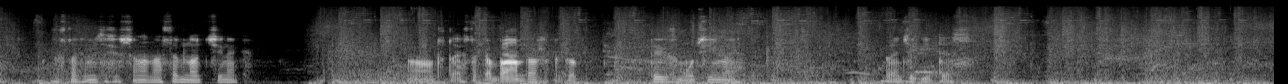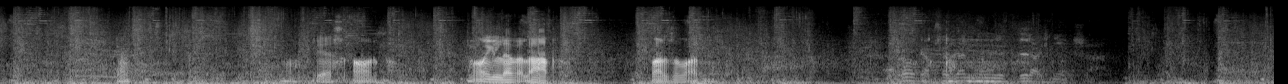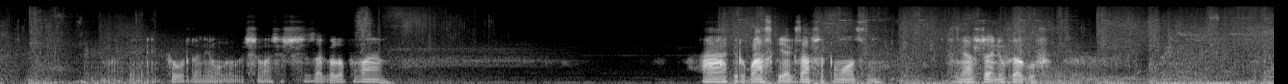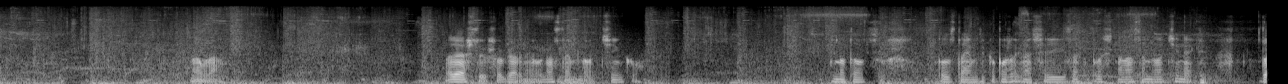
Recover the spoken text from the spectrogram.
Zostawimy coś jeszcze na następny odcinek. O, tutaj jest taka banda, że tylko tych zmucimy. Będzie gites. Tak. No, jest orb. No i level up. Bardzo ładnie. Droga przede mną jest wyraźniejsza. Okej, kurde, nie mogę wytrzymać, jeszcze się zagolopowałem. A, grubaski jak zawsze pomocni. W miażdżeniu wrogów. Resztę już ogarnę w następnym odcinku. No to cóż, pozostaje mi tylko pożegnać się i zaprosić na następny odcinek.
